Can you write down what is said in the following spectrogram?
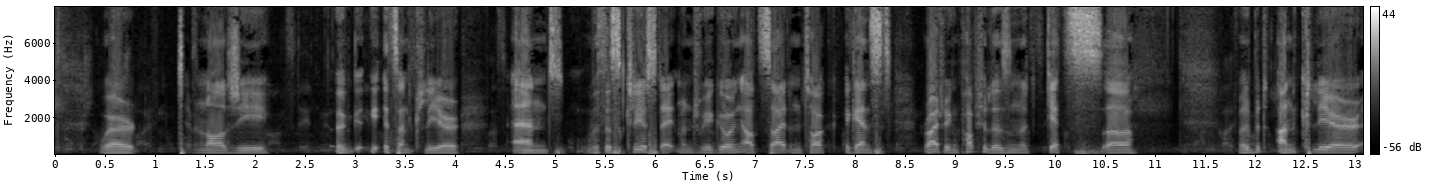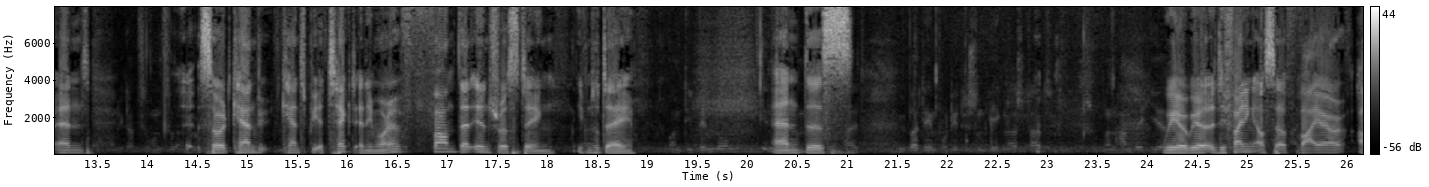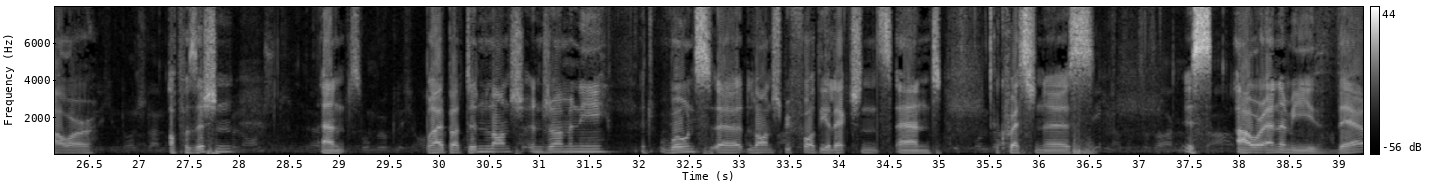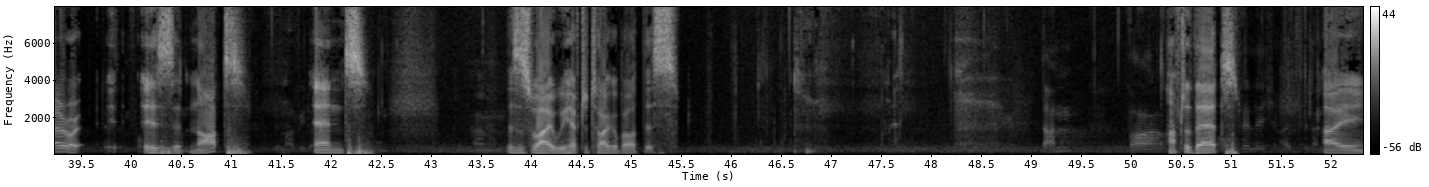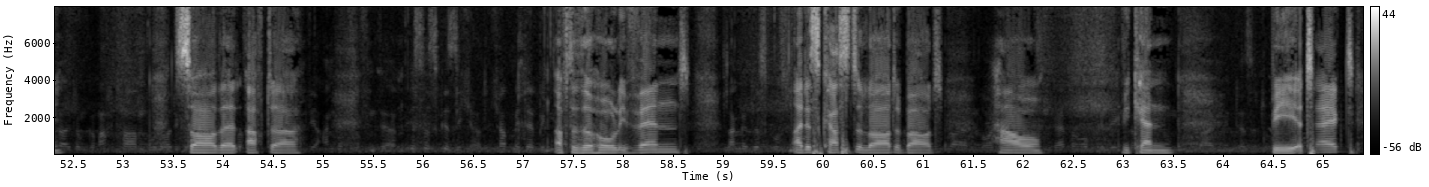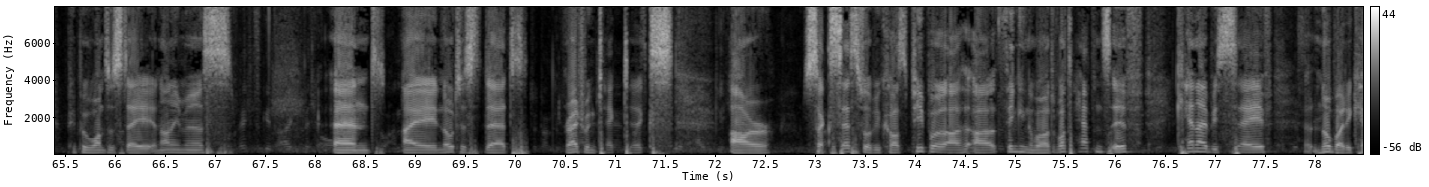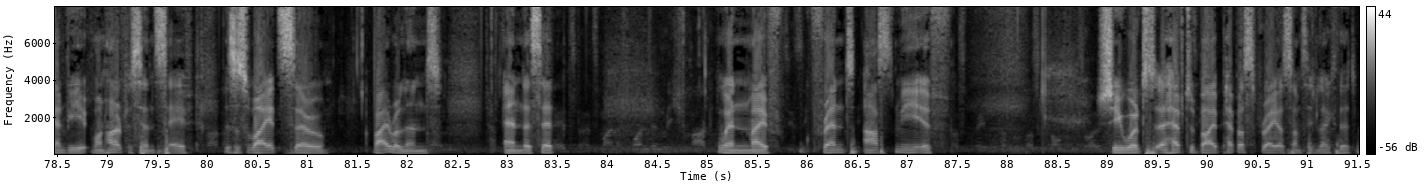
where terminology uh, it's unclear? And with this clear statement, we're going outside and talk against right-wing populism. It gets uh, a bit unclear, and so it can't be, can't be attacked anymore. I found that interesting, even today. And this, we are we are defining ourselves via our opposition, and Breitbart didn't launch in Germany. It won't uh, launch before the elections, and the question is: Is our enemy there, or is it not? And this is why we have to talk about this. After that, I saw that after after the whole event, I discussed a lot about how we can be attacked. People want to stay anonymous, and I noticed that right-wing tactics are successful because people are, are thinking about what happens if can I be safe? Nobody can be 100% safe. This is why it's so virulent. And I said when my friend asked me if she would have to buy pepper spray or something like that,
